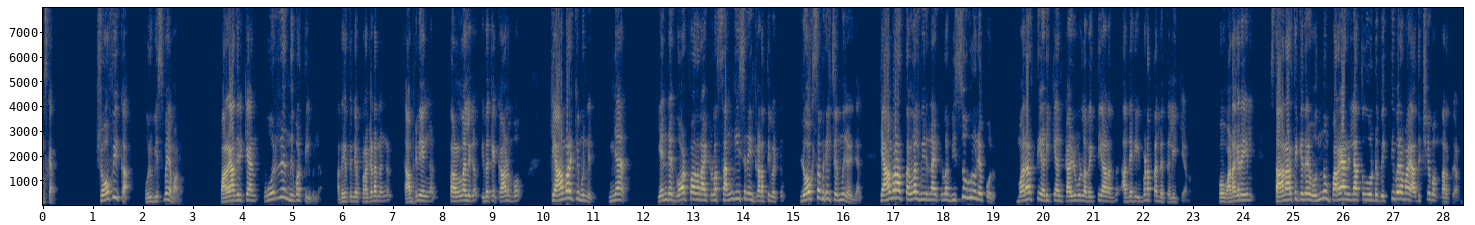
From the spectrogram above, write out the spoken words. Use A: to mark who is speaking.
A: നമസ്കാരം. ഷോഫിക്ക ഒരു വിസ്മയമാണ്. പറയാതിരിക്കാൻ ഒരു നിവർത്തിയുമില്ല അദ്ദേഹത്തിന്റെ പ്രകടനങ്ങൾ അഭിനയങ്ങൾ തള്ളലുകൾ ഇതൊക്കെ കാണുമ്പോൾ ക്യാമറയ്ക്ക് മുന്നിൽ ഞാൻ എന്റെ ഗോഡ് ഫാദർ ആയിട്ടുള്ള സംഗീശനെയും കടത്തിവെട്ടും ലോക്സഭയിൽ ചെന്നു കഴിഞ്ഞാൽ ക്യാമറ തള്ളൽ വീരനായിട്ടുള്ള വിശ്വഗുരുവിനെ പോലും മലർത്തി അടിക്കാൻ കഴിവുള്ള വ്യക്തിയാണെന്ന് അദ്ദേഹം ഇവിടെ തന്നെ തെളിയിക്കുകയാണ്. ഇപ്പോൾ വടകരയിൽ സ്ഥാനാർത്ഥിക്കെതിരെ ഒന്നും പറയാനില്ലാത്തതുകൊണ്ട് വ്യക്തിപരമായ അധിക്ഷേപം നടത്തുകയാണ്.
